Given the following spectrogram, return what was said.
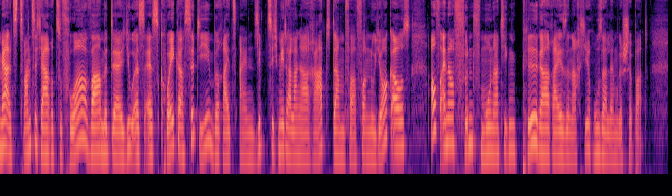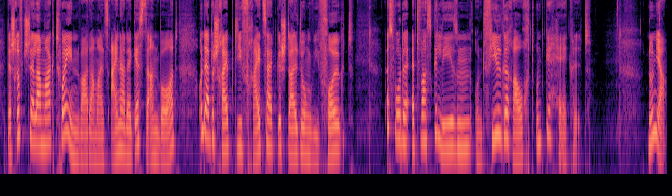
Mehr als 20 Jahre zuvor war mit der USS Quaker City bereits ein 70 Meter langer Raddampfer von New York aus auf einer fünfmonatigen Pilgerreise nach Jerusalem geschippert. Der Schriftsteller Mark Twain war damals einer der Gäste an Bord und er beschreibt die Freizeitgestaltung wie folgt. Es wurde etwas gelesen und viel geraucht und gehäkelt. Nun ja,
